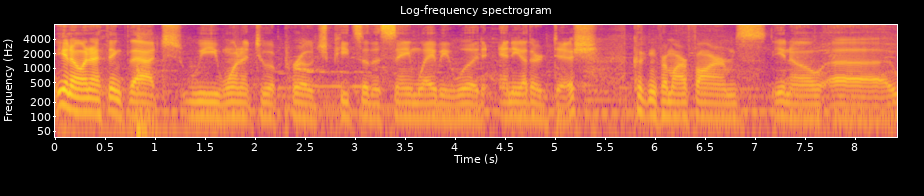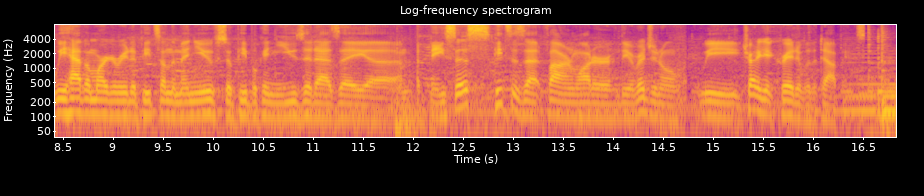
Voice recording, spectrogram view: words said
You know, and I think that we wanted to approach pizza the same way we would any other dish. Cooking from our farms, you know, uh, we have a margherita pizza on the menu so people can use it as a, uh, a basis. Pizzas at Flour and Water, the original, we try to get creative with the toppings.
